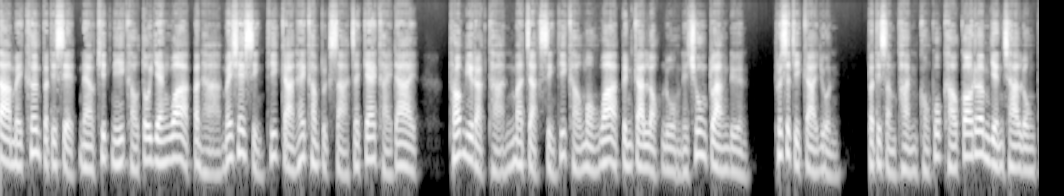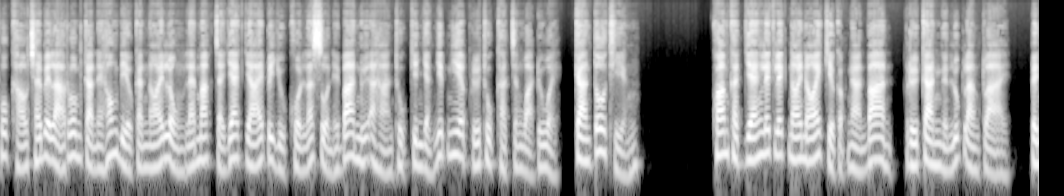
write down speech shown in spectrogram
ตามไมเคิลปฏิเสธแนวคิดนี้เขาโต้แย้งว่าปัญหาไม่ใช่สิ่งที่การให้คำปรึกษาจะแก้ไขได้ เพราะมีหลักฐานมาจากสิ่งที่เขามองว่าเป็นการหลอกลวงในช่วงกลางเดือน พฤศจิกายน ปฏิสัมพันธ์ของพวกเขาก็เริ่มเย็นชาลงพวกเขาใช้เวลาร่วมกันในห้องเดียวกันน้อยลง และมักจะแยกย้ายไปอยู่คนละส่วนในบ้านมื้ออาหารถูกกินอย่างเงียบๆหรือถูกขัดจังหวะด้วย การโต้เถียง ความขัดแย้งเล็ก ๆ น้อย ๆ เกี่ยวกับงานบ้าน หรือการเงินลุกลามกลาย เป็น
